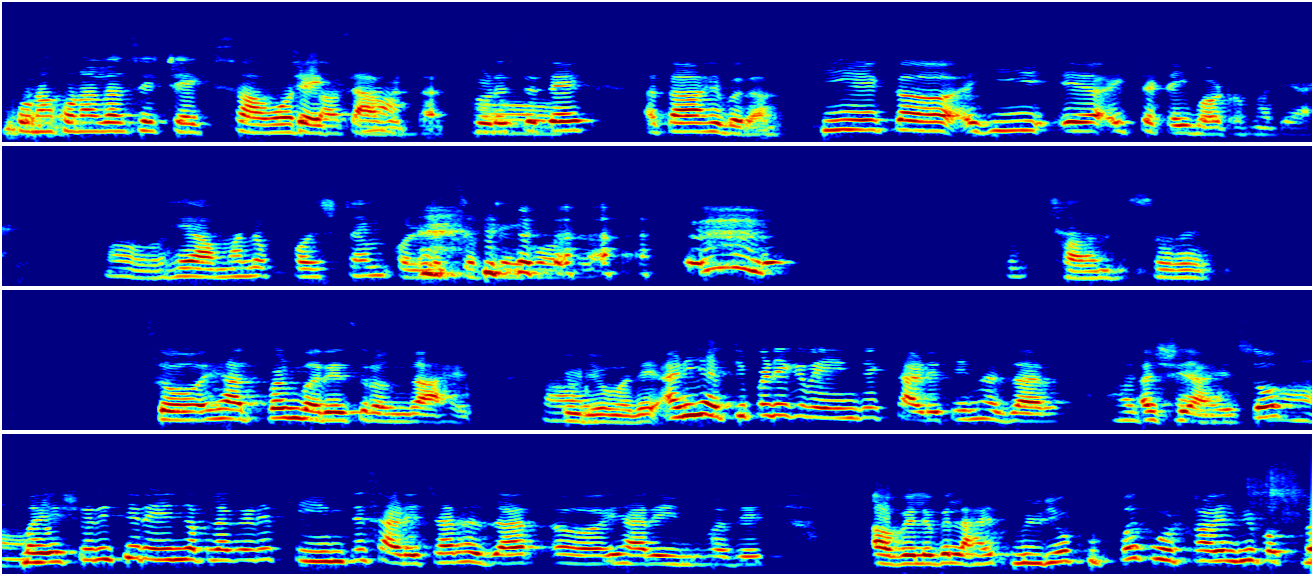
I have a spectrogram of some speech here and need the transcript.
कोणाकोणाला जे चेक्स चेक्स. आवडतात थोडेसे हो. ते आता हे बघा ही एक अ, ही ए- एक चटई बॉर्डरमध्ये आहे हो हे आम्हाला फर्स्ट टाइम कळलं चटई. खूप छान सुरेख सो ह्यात पण बरेच रंग आहेत. स्टुडिओ मध्ये आणि ह्याची पण एक रेंज एक साडेतीन हजार अशी आहे सो हा. महेश्वरीची रेंज आपल्याकडे तीन ते साडेचार हजार अ, ह्या रेंजमध्ये अवेलेबल आहेत. व्हिडिओ खूपच मोठा होईल. मी फक्त.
